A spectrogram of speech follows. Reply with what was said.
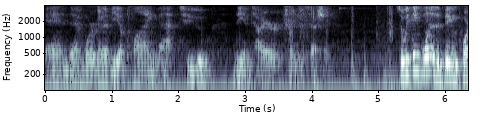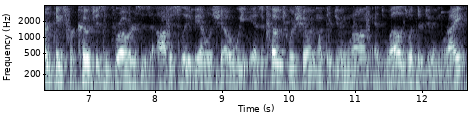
and that we're going to be applying that to the entire training session. So we think one of the big important things for coaches and throwers is obviously to be able to show we as a coach we're showing what they're doing wrong as well as what they're doing right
